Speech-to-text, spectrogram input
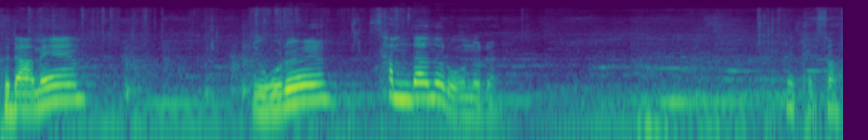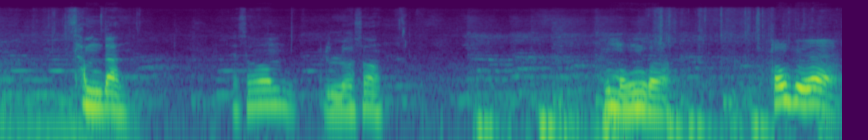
그 다음에 요거를 3단으로 오늘은 이렇게 해서 3단 해서 눌러서 이거 먹는 거야. 거기에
